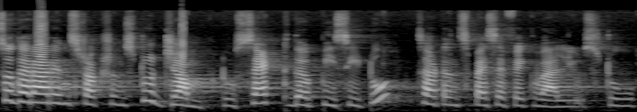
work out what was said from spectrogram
So, there are instructions to jump to set the PC to certain specific values to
